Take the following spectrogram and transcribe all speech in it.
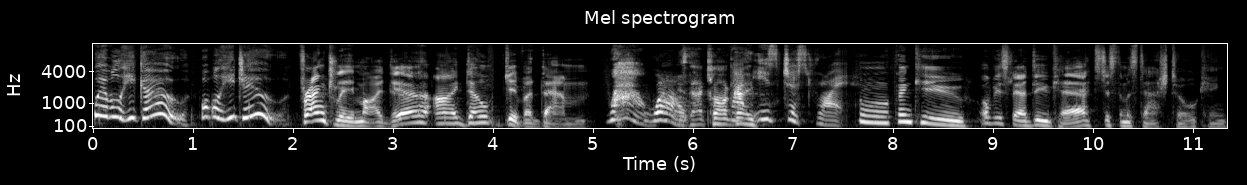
Where will he go? What will he do? Frankly, my dear, I don't give a damn. Wow. Wow. Is that Clark That Gable? is just right. Oh, thank you. Obviously, I do care. It's just the moustache talking.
